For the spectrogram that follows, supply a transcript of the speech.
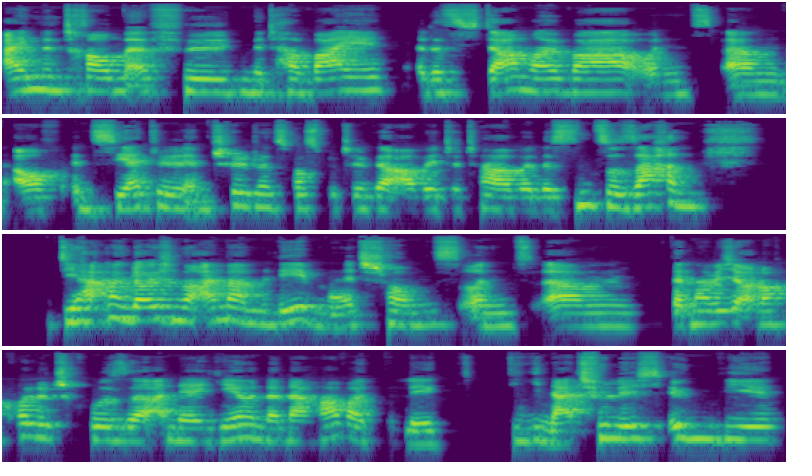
eigenen Traum erfüllt mit Hawaii, dass ich da mal war und ähm, auch in Seattle im Children's Hospital gearbeitet habe. Das sind so Sachen, die hat man, glaube ich, nur einmal im Leben als Chance. Und ähm, dann habe ich auch noch College-Kurse an der Yale und an der Harvard belegt, die natürlich irgendwie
